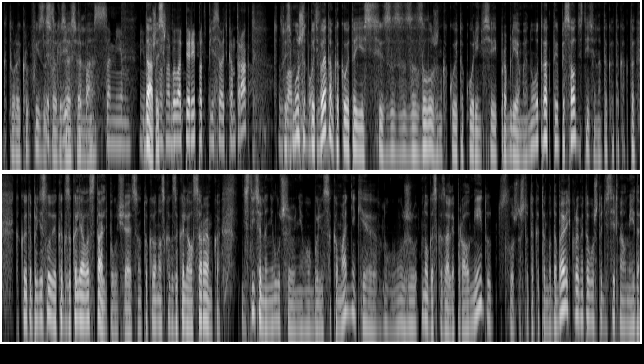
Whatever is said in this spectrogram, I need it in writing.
который круг свой обязательно. с самим. Ему да, то есть... нужно было переподписывать контракт То есть, может быть, в этом какой-то есть заложен какой-то корень всей проблемы. Ну, вот как ты писал, действительно, так это как-то какое-то предисловие, как закалялась сталь, получается. Но только у нас как закалялся Ремко. Действительно, не лучшие у него были сокомандники. Ну, мы уже много сказали про Алмейду. Сложно что-то к этому добавить, кроме того, что действительно Алмейда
